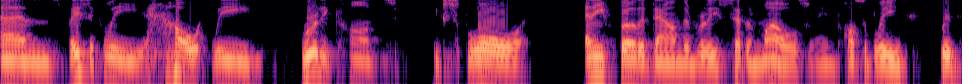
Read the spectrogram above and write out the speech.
and basically how we really can't explore any further down than really seven miles. I mean, possibly with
